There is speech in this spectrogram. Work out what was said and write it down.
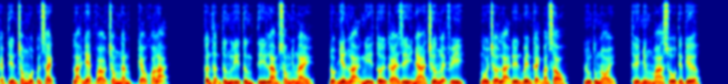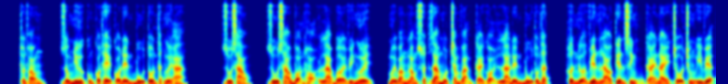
kẹp tiến trong một quyển sách, lại nhét vào trong ngăn kéo khóa lại cẩn thận từng ly từng tí làm xong những này, đột nhiên lại nghĩ tới cái gì nha trương lệ phi, ngồi trở lại đến bên cạnh bàn sau, lung tung nói, thế nhưng mà số tiền kia, thuần phong, giống như cũng có thể có đền bù tổn thất ngươi a. Dù sao dù sao bọn họ là bởi vì ngươi, mới bằng lòng xuất ra một trăm vạn cái gọi là đền bù tổn thất. Hơn nữa viên lão tiên sinh, cái này chỗ trung ý viện,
